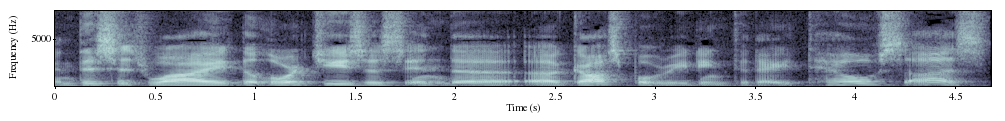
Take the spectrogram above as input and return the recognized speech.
And this is why the Lord Jesus in the uh, gospel reading today tells us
